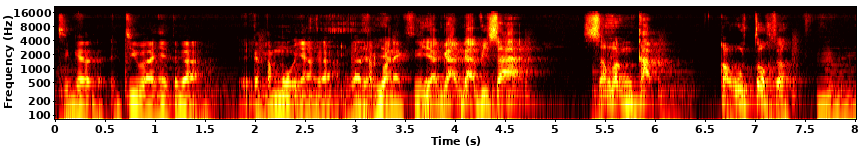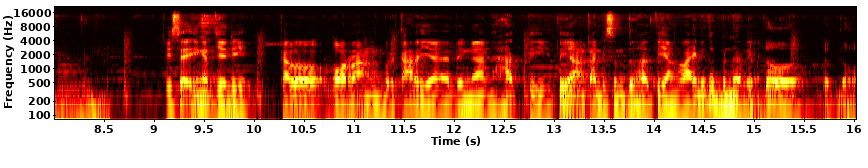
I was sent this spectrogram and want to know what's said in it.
Sehingga jiwanya itu nggak ketemu ya, nggak nggak terkoneksi. Ya nggak nggak bisa selengkap keutuh tuh. Jadi saya ingat jadi kalau orang berkarya dengan hati itu yang akan disentuh hati yang lain itu benar ya. Betul, betul.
